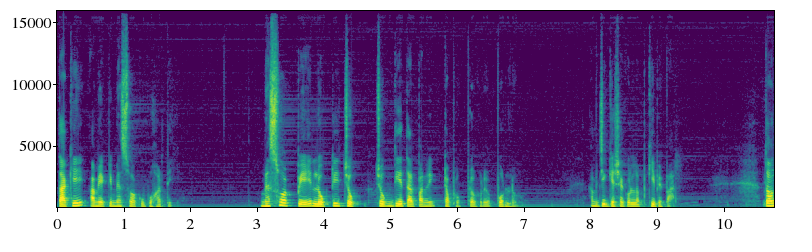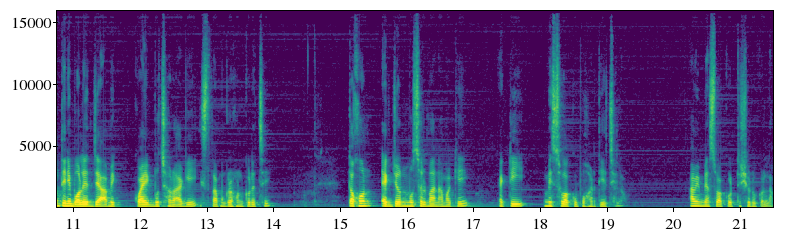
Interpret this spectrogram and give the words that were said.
তাকে আমি একটি মেসোয়াক উপহার দিই। মেসোয়াক পেয়ে লোকটি চোখ চোখ দিয়ে তার পানি টপ করে পড়ল। আমি জিজ্ঞাসা করলাম, কি ব্যাপার? তখন তিনি বলেন যে, আমি কয়েক বছর আগে ইসলাম গ্রহণ করেছি। তখন একজন মুসলমান আমাকে একটি মেসোয়াক উপহার দিয়েছিল। আমি মেসোয়াক করতে শুরু করলাম।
